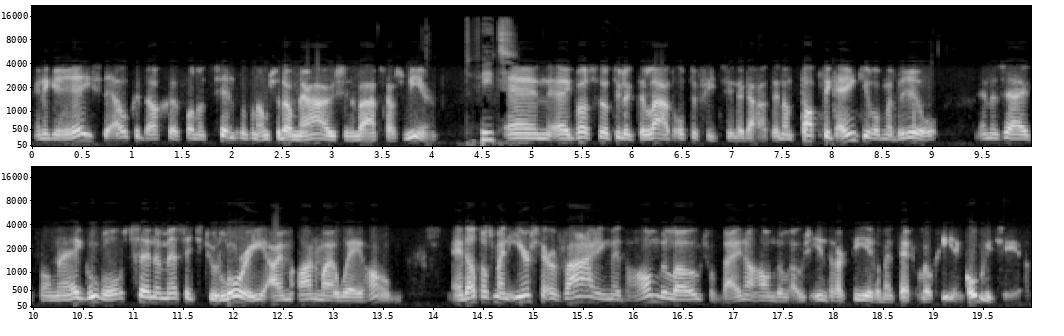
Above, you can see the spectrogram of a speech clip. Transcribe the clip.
En ik race elke dag eh, van het centrum van Amsterdam naar huis in de Watergraafsmeer. De fiets. En eh, ik was natuurlijk te laat op de fiets inderdaad. En dan tapte ik één keer op mijn bril. En dan zei ik van, hey Google, send a message to Lori, I'm on my way home. En dat was mijn eerste ervaring met handeloos, of bijna handeloos, interacteren met technologie en communiceren.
